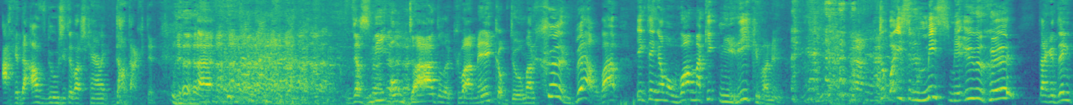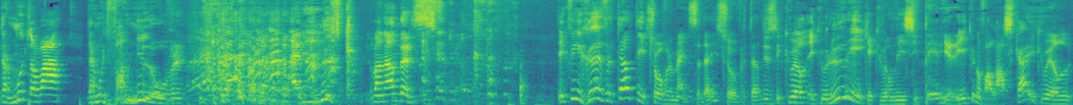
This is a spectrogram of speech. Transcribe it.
als je dat afdoet zit er waarschijnlijk dat achter. Eh, dat is niet onduidelijk qua make-up doen, maar geur wel. Wat, ik denk allemaal, wat mag ik niet rieken van u? Toch, Wat is er mis met uw geur dat je denkt, daar moet er wat, daar moet vanille over. en musk, want anders. Ik vind geur vertelt iets over mensen, dat is zo verteld. Dus ik wil, ik wil u rieken, ik wil niet Siberië rieken of Alaska, ik wil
